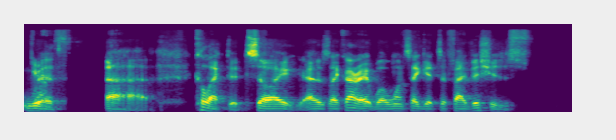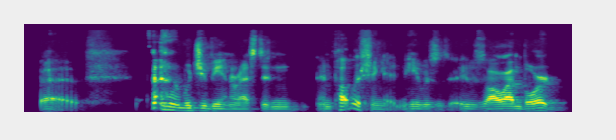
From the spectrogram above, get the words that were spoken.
with yeah. uh, collected. So I I was like, all right, well, once I get to five issues. Uh, would you be interested in, in publishing it? And he was he was all on board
